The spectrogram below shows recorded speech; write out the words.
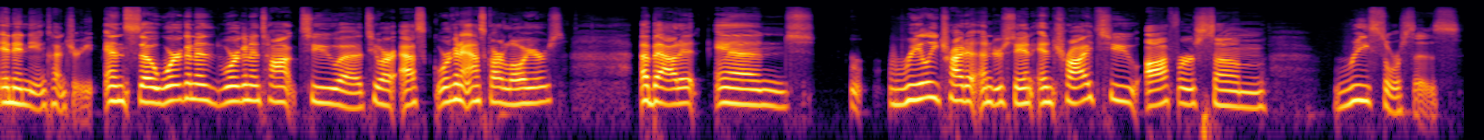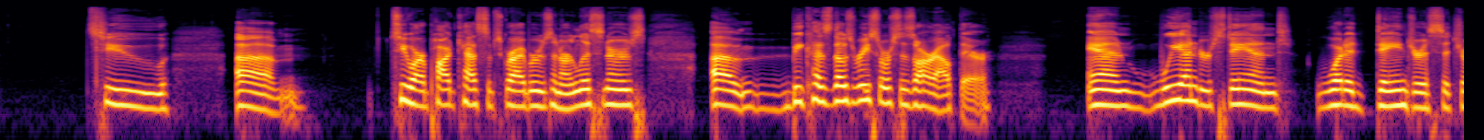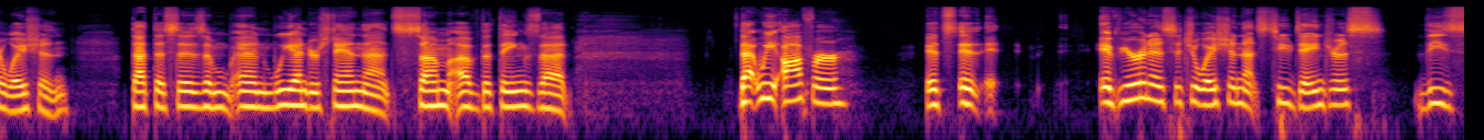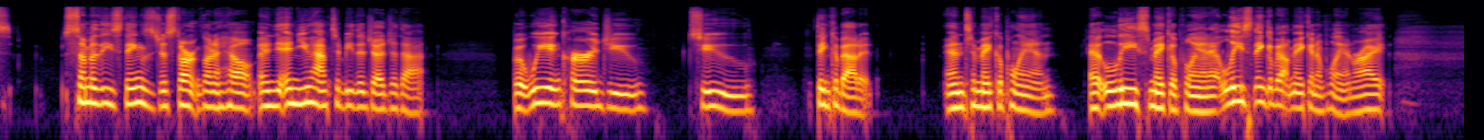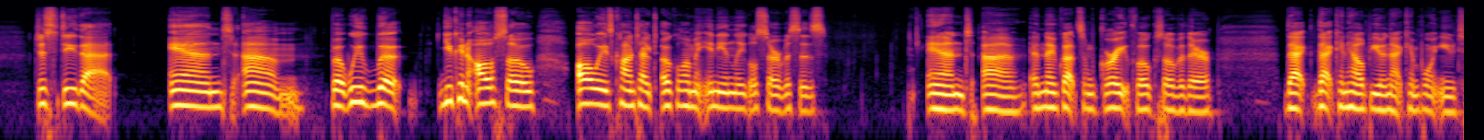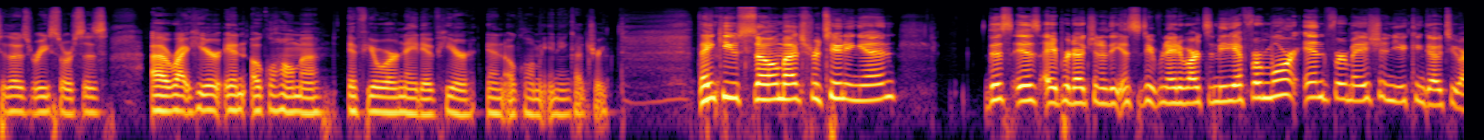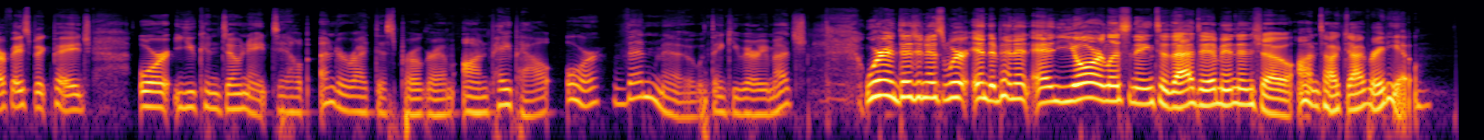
in Indian country. And so we're going to, we're going to talk to, uh, to our ask, we're going to ask our lawyers about it and really try to understand and try to offer some resources to um to our podcast subscribers and our listeners um because those resources are out there and we understand what a dangerous situation that this is and and we understand that some of the things that that we offer it's it, it if you're in a situation that's too dangerous, these some of these things just aren't going to help and and you have to be the judge of that. But we encourage you to think about it and to make a plan. At least make a plan. At least think about making a plan, right? Just do that. And um but we but you can also always contact Oklahoma Indian Legal Services and uh, and they've got some great folks over there that that can help you and that can point you to those resources uh, right here in Oklahoma if you're native here in Oklahoma Indian Country. Thank you so much for tuning in. This is a production of the Institute for Native Arts and Media. For more information, you can go to our Facebook page or you can donate to help underwrite this program on PayPal or Venmo. Thank you very much. We're Indigenous, we're independent, and you're listening to That Damn Indian Show on Talk Jive Radio.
